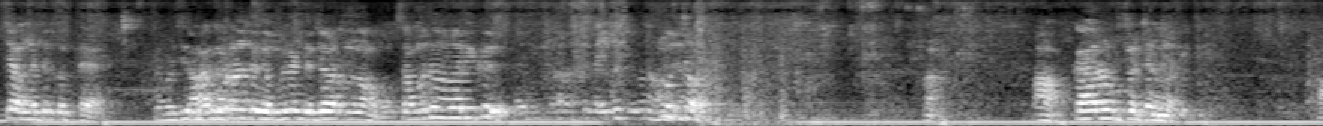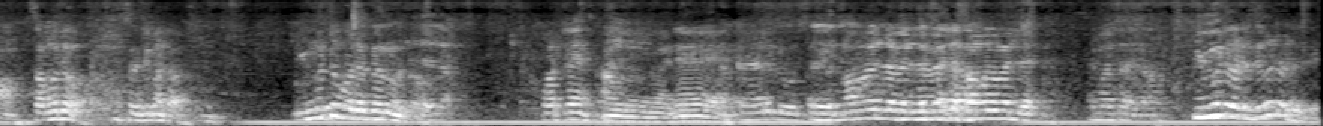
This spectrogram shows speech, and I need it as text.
ഞാൻ അങ്ങോട്ട് കുത്തേ. ചേർന്നോ? സമ്മതം മാറിക്ക്. ആ, ആ കയറ് ഉപ്പിട്ടാൽ മതി ആ സമ്മതോ ശ്രദ്ധിക്കണ്ട. ഇങ്ങോട്ട് പോലൊക്കെന്നുണ്ടോ അങ്ങനെ. ഇങ്ങോട്ട് എടുത്ത്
